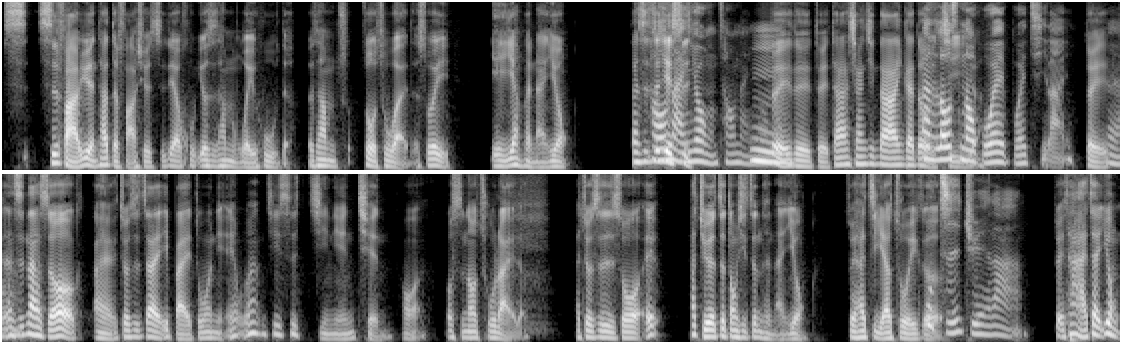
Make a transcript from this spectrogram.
司司法院它的法学资料库又是他们维护的，又是他们做出来的，所以也一样很难用。但是这超件事，难用，超难嗯。用。对对对，大家相信大家应该都但 Low Snow 不会不会起来。对，但是那时候，哎，就是在一百多年，哎，我忘记是几年前哦 l o Snow 出来了，他就是说，哎，他觉得这东西真的很难用，所以他自己要做一个，直觉啦，对他还在用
